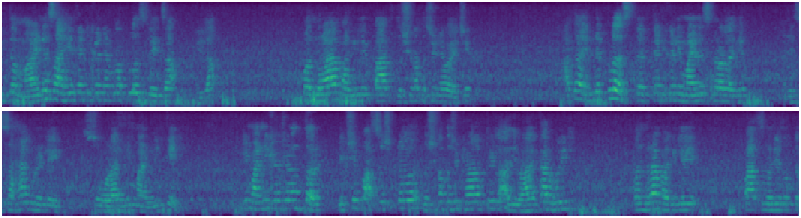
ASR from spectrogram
इथं मायनस आहे त्या ठिकाणी आपला प्लस लिहायचा लिहिला पंधरा भागिले पाच दुसरा तसे ठेवायचे. आता इकडे प्लस तर त्या ठिकाणी मायनस करावं लागेल. आणि सहा गुणिले सोळा ही मांडणी केली. ही मांडणी केल्याच्यानंतर एकशे पासष्ट दुसरा तसे ठेवावं लागतील आधी भागाकार होईल. पंधरा भागिले पाच म्हणजे तर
